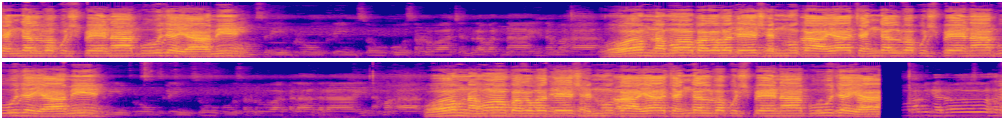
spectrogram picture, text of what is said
చంగల్వ పుష్పేణ పూజయామి. ఓం నమో। భగవతే షణ్ముఖాయ చంగల్వ పుష్పేణ పూజయామి. ఓం నమో భగవతే షణ్ముఖాయ చంగల్వ పుష్పేణ పూజయామి స్వామికి అరోహర.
